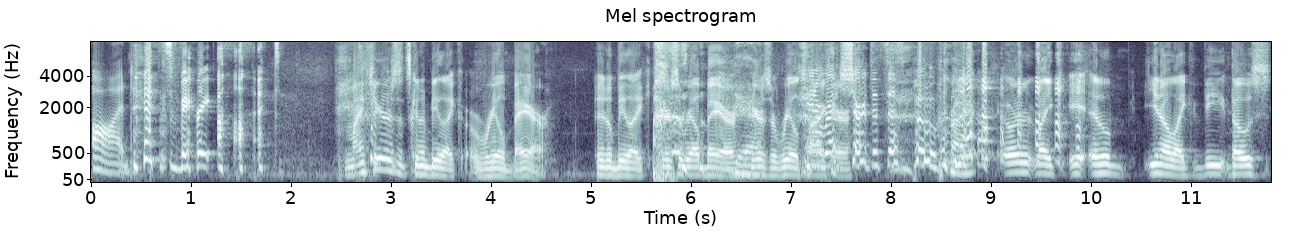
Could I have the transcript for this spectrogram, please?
odd. it's very odd. My fear is it's going to be like a real bear. It'll be like here's a real bear, Yeah. here's a real tiger, In a red shirt that says Pooh. or like it, it'll you know like the those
